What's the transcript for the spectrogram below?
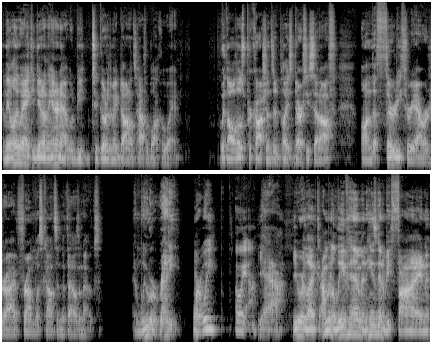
And the only way I could get on the internet would be to go to the McDonald's half a block away. With all those precautions in place, Darcy set off on the 33 hour drive from Wisconsin to Thousand Oaks. And we were ready, weren't we? Oh, yeah. Yeah. You were like, I'm going to leave him and he's going to be fine.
